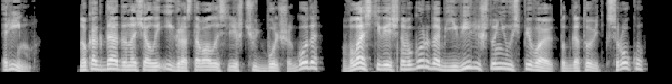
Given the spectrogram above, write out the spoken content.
Рим. Но когда до начала игр оставалось лишь чуть больше года, Власти Вечного города объявили, что не успевают подготовить к сроку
